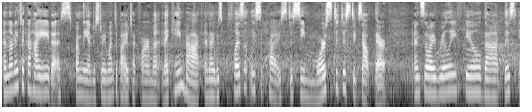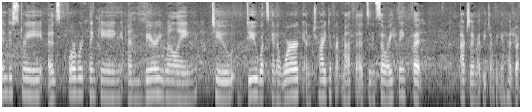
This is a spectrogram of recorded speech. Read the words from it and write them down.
And then I took a hiatus from the industry, went to biotech pharma, and I came back, and I was pleasantly surprised to see more statistics out there. And so I really feel that this industry is forward thinking and very willing to do what's going to work and try different methods. And so I think that actually I might be jumping ahead, but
